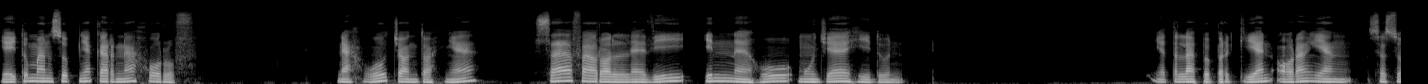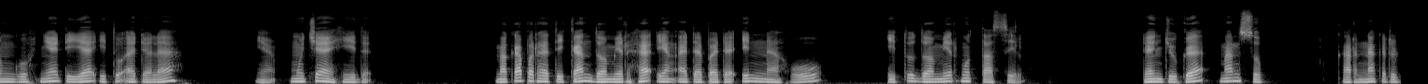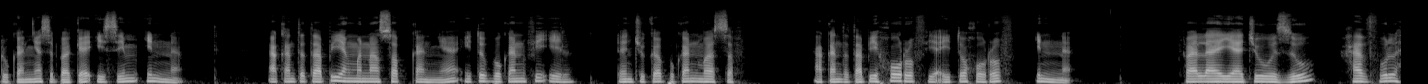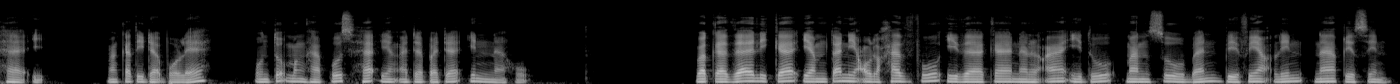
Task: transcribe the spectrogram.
yaitu mansubnya karena huruf. Nahwu contohnya, safarol ladhi innahu mujahidun. Ya telah bepergian orang yang sesungguhnya dia itu adalah ya mujahid. Maka perhatikan domir hak yang ada pada innahu itu domir mutasil dan juga mansub karena kedudukannya sebagai isim inna. Akan tetapi yang menasobkannya itu bukan fiil dan juga bukan wasaf. Akan tetapi huruf yaitu huruf inna. Fala yajuzu hadful ha'i. Maka tidak boleh untuk menghapus hak yang ada pada innahu. Wa kadzalika yamtani'ul hadfu idza kana al-'aidu mansuban bi fi'lin naqisin.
